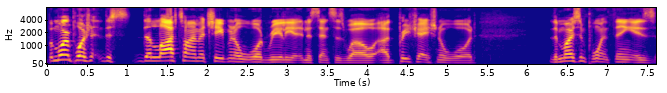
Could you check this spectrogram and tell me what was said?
But more important, this the Lifetime Achievement Award, really, in a sense as well, appreciation award. The most important thing is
